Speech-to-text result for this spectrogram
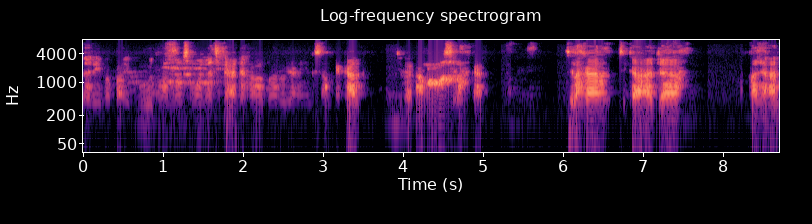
dari Bapak Ibu, teman-teman semuanya. Jika ada hal baru yang ingin disampaikan, juga kami persilahkan. Silahkan jika ada pertanyaan.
